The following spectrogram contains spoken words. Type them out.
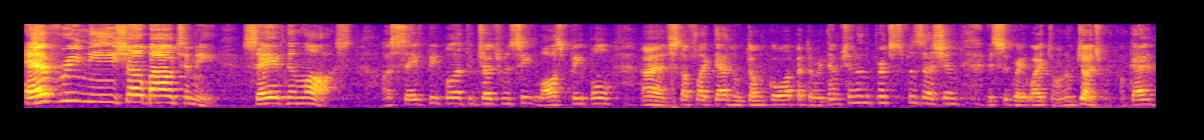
every knee shall bow to me, saved and lost. Us saved people at the judgment seat, lost people, uh, and stuff like that who don't go up at the redemption of the purchased possession. It's the great white throne of judgment, okay?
